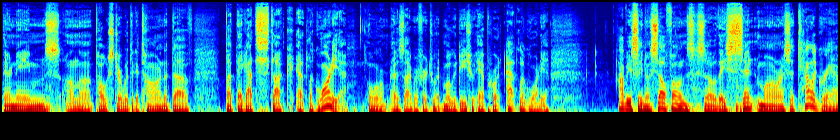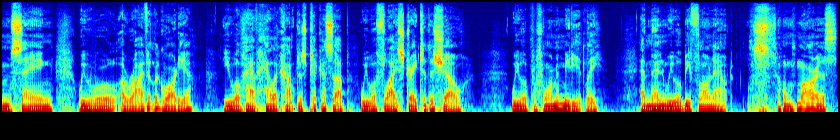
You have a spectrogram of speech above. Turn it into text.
their names on the poster with the guitar and the dove, but they got stuck at LaGuardia, or as I refer to it, Mogadishu Airport at LaGuardia. Obviously, no cell phones, so they sent Morris a telegram saying, We will arrive at LaGuardia. You will have helicopters pick us up. We will fly straight to the show. We will perform immediately, and then we will be flown out. So Morris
